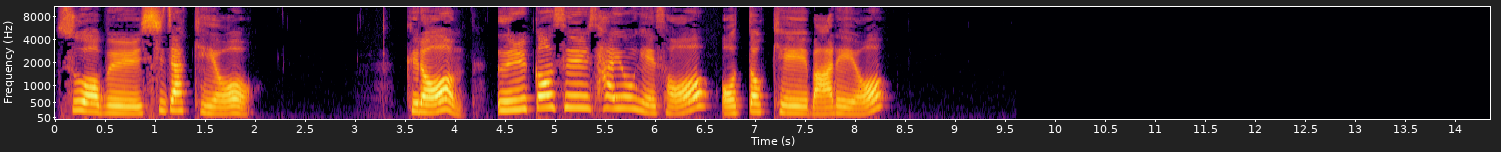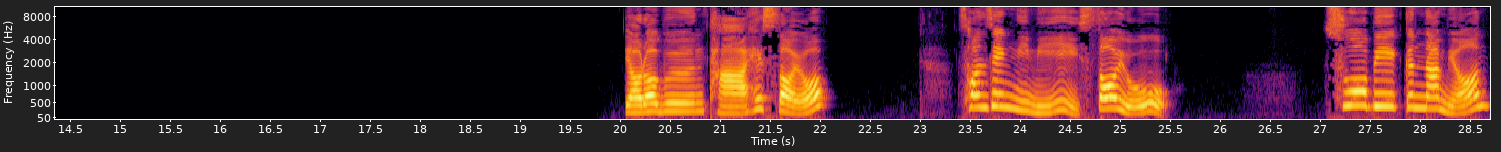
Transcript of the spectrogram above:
수업을 시작해요. 그럼 을 것을 사용해서 어떻게 말해요? 여러분 다 했어요? 선생님이 써요. 수업이 끝나면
